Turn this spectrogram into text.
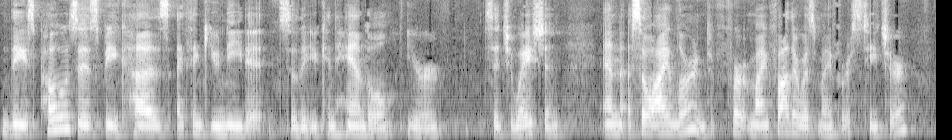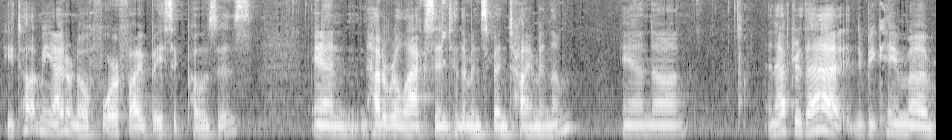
these poses because I think you need it so that you can handle your situation. And so I learned, for my father was my first teacher. He taught me, I don't know, four or five basic poses and how to relax into them and spend time in them. And uh, and after that, it became a,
